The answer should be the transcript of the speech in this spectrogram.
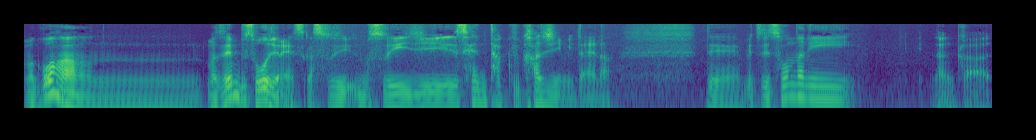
まあ、ご飯、まあ、全部そうじゃないですか。炊炊事、洗濯、家事みたいな。で、別にそんなになんか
